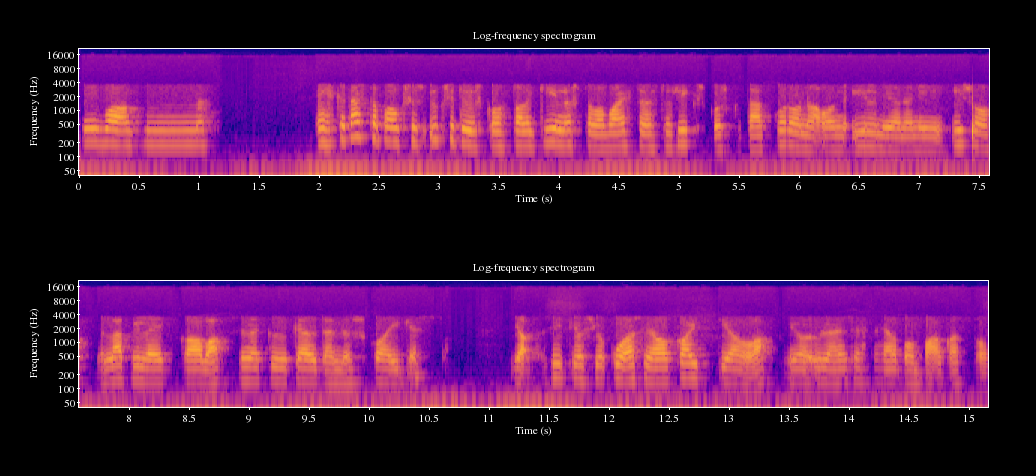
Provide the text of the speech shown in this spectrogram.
kuva, hmm, ehkä tässä tapauksessa yksityiskohta oli kiinnostava vaihtoehto siksi, koska tämä korona on ilmiönä niin iso ja läpileikkaava, se näkyy käytännössä kaikessa. Ja sitten jos joku asia on kaikkialla, niin on yleensä ehkä helpompaa katsoa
